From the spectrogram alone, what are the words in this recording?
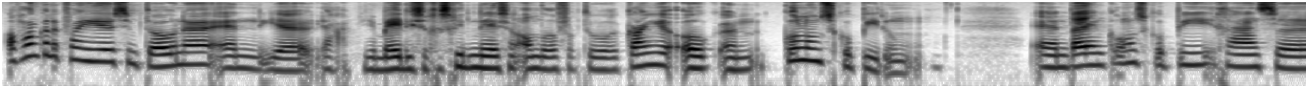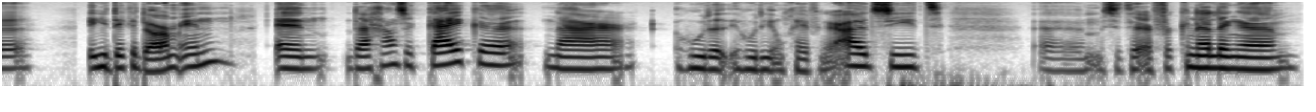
Afhankelijk van je symptomen en je, ja, je medische geschiedenis en andere factoren kan je ook een colonoscopie doen. En bij een colonoscopie gaan ze je dikke darm in. En daar gaan ze kijken naar hoe, de, hoe die omgeving eruit ziet. Um, zitten er verknellingen?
